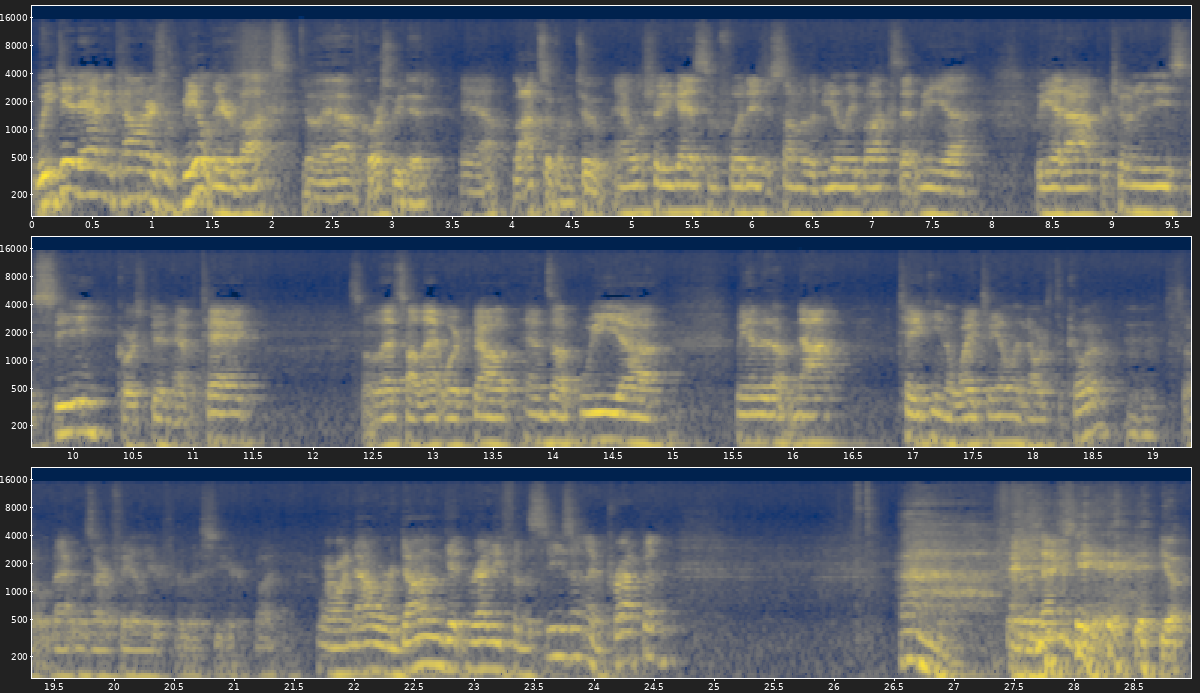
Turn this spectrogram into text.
we did have encounters with mule deer bucks. Oh yeah, of course we did. Yeah. Lots of them too. And we'll show you guys some footage of some of the muley bucks that we uh, we had opportunities to see. Of course, didn't have a tag, so that's how that worked out. Ends up we uh, we ended up not taking a whitetail in North Dakota, mm-hmm. so that was our failure for this year. But we're now we're done getting ready for the season and prepping for the next year. Yep.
